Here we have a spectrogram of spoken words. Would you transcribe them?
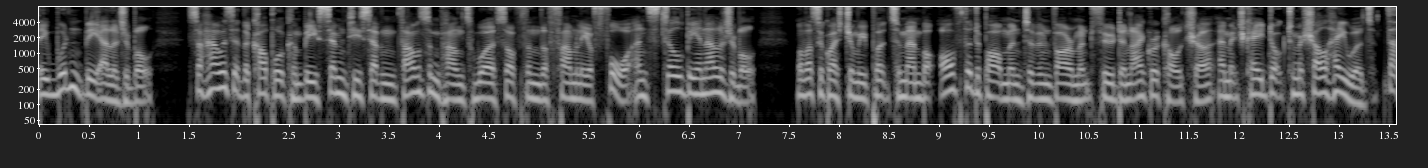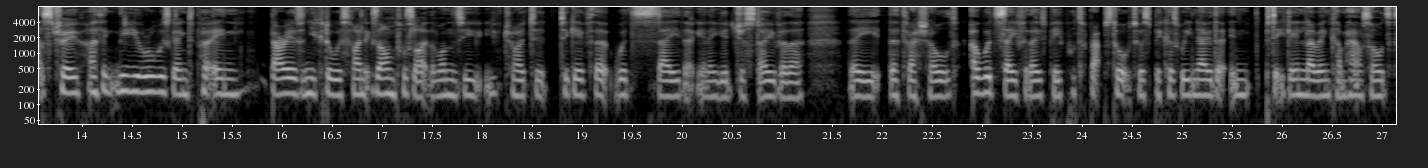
they wouldn't be eligible. So, how is it the couple can be £77,000 worse off than the family of four and still be ineligible? Well, that's a question we put to member of the Department of Environment, Food and Agriculture, MHK Dr. Michelle Haywood. That's true. I think that you're always going to put in barriers and you could always find examples like the ones you, you've tried to, to give that would say that you know you're just over the, the the threshold i would say for those people to perhaps talk to us because we know that in particularly in low income households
